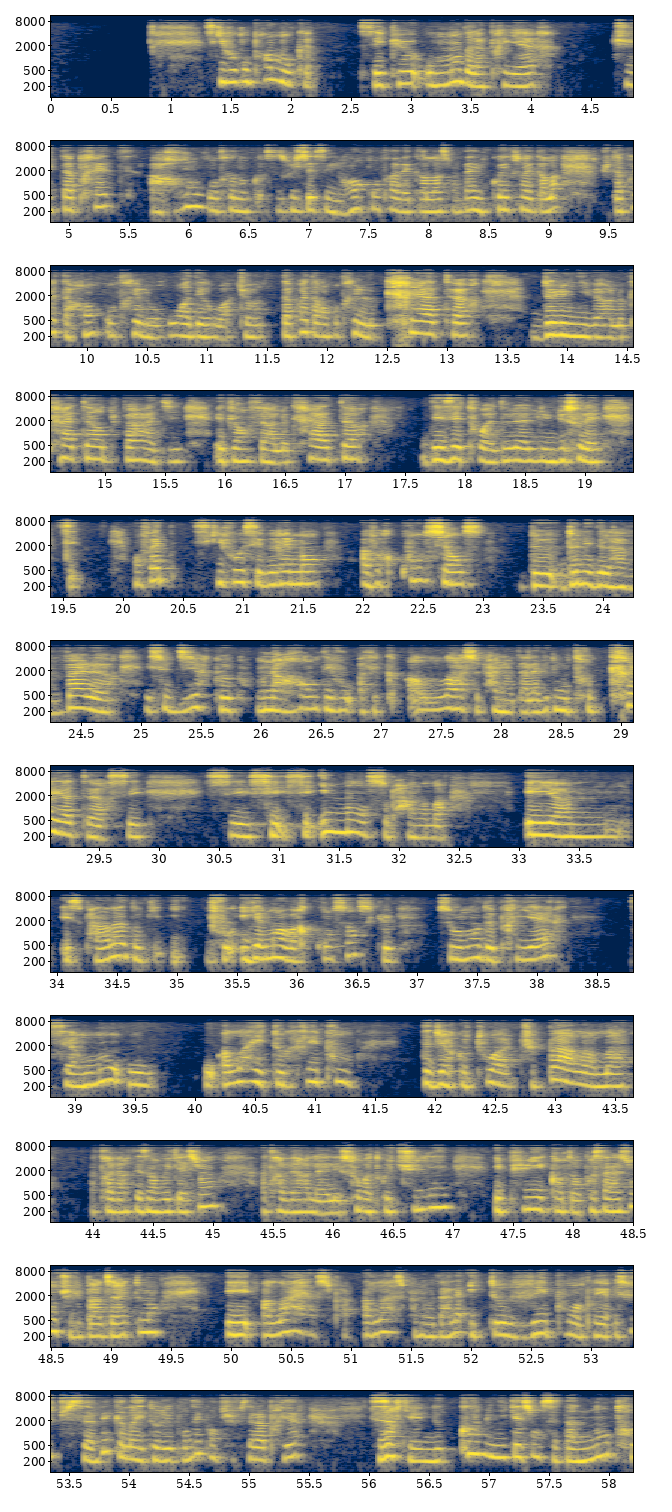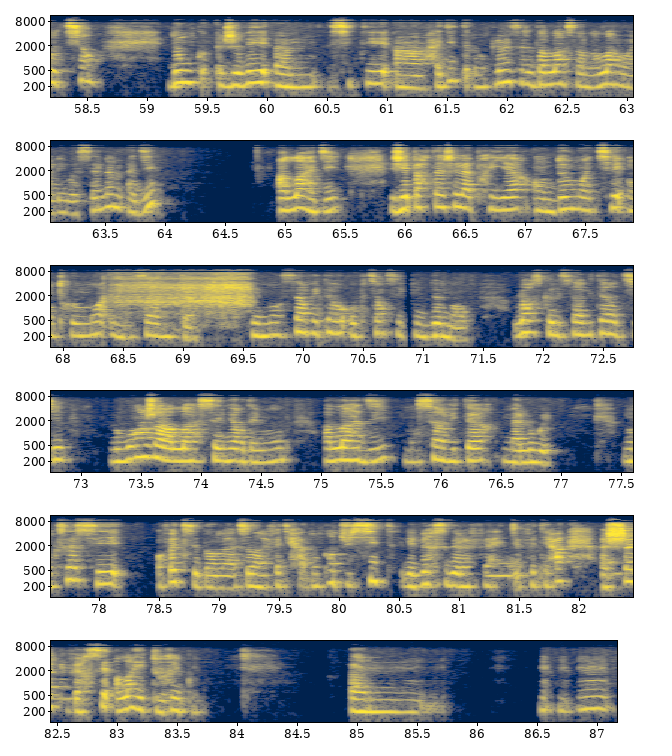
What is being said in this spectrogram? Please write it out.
Ce qu'il faut comprendre donc, c'est que au moment de la prière, tu t'apprêtes à rencontrer, donc c'est ce que je disais, c'est une rencontre avec Allah, une connexion avec Allah, tu t'apprêtes à rencontrer le roi des rois, tu t'apprêtes à rencontrer le créateur de l'univers, le créateur du paradis et de l'enfer, le créateur des étoiles, de la lune, du soleil. En fait, ce qu'il faut, c'est vraiment avoir conscience de donner de la valeur et se dire que on a rendez-vous avec Allah subhanahu avec notre créateur. C'est, c'est, immense, subhanallah. Et, euh, et subhanallah, donc il, faut également avoir conscience que ce moment de prière, c'est un moment où, Allah il te répond. C'est-à-dire que toi, tu parles à Allah à travers tes invocations, à travers les, sourates que tu lis, et puis quand tu es en prestation, tu lui parles directement. Et Allah, Allah il te répond en prière. Est-ce que tu savais qu'Allah, il te répondait quand tu faisais la prière? C'est-à-dire qu'il y a une communication, c'est un entretien. Donc, je vais euh, citer un hadith. Donc, le message d'Allah sallallahu alayhi wa sallam a dit Allah a dit J'ai partagé la prière en deux moitiés entre moi et mon serviteur. Et mon serviteur obtient ce qu'il demande. Lorsque le serviteur dit Louange à Allah, Seigneur des mondes, Allah a dit Mon serviteur m'a loué. Donc, ça, c'est en fait, c'est dans, la, dans Fatiha. Donc, quand tu cites les versets de la Fatiha, à chaque verset, Allah, il te répond. Euh, hum, hum, hum.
